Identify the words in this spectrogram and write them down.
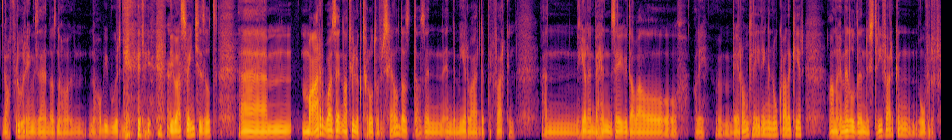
ja, vroeger gingen ze zeggen, dat is nog een, een hobbyboer, die, die, was zwintje zot. Um, maar was het natuurlijk het grote verschil, dat dat is in, in de meerwaarde per varken. En heel in het begin zei je dat wel, allez, bij rondleidingen ook wel een keer, aan gemiddelde industrievarken over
